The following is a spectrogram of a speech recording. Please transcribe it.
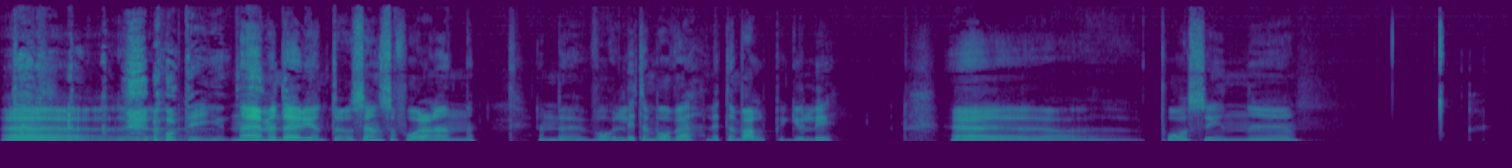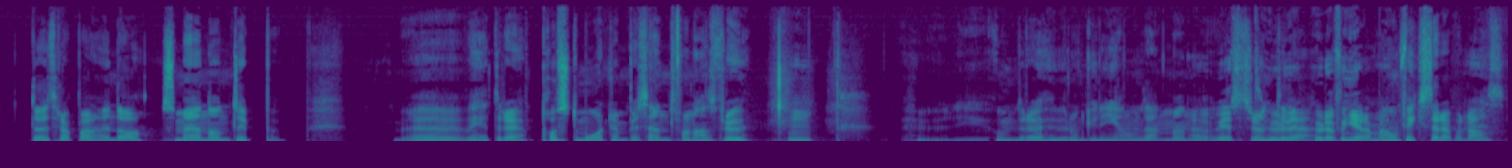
Eh, Och det är ju inte Nej, så men det är det ju inte. Och sen så får han en, en eh, vo- liten vovve, en liten valp, gullig. Eh, på sin uh, dödtrappa en dag, som är någon typ, uh, vad heter det, postmortem-present från hans fru. Mm. Undrar hur hon kunde igenom den, men Jag vet hur, det. hur det fungerar. Men. Hon fixar det på något Ja. vis.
